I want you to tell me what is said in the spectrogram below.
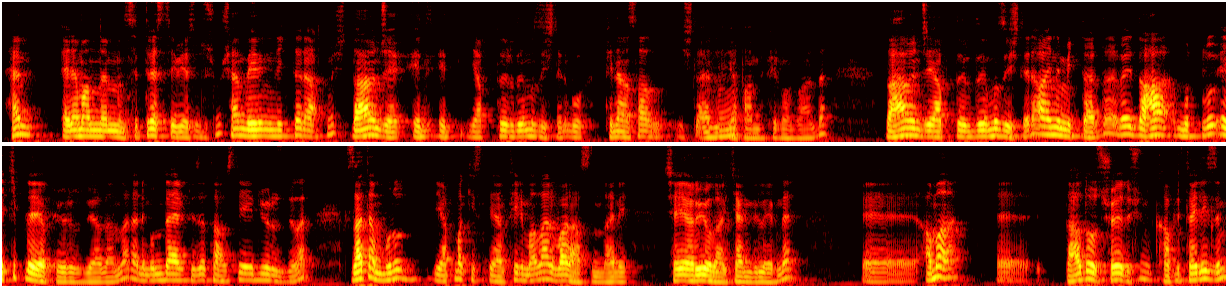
Hem elemanlarının stres seviyesi düşmüş hem verimlilikleri artmış. Daha önce ed- ed- yaptırdığımız işleri bu finansal işler yapan bir firma vardı. Daha önce yaptırdığımız işleri aynı miktarda ve daha mutlu ekiple yapıyoruz diyor adamlar. Hani bunu da herkese tavsiye ediyoruz diyorlar. Zaten bunu yapmak isteyen firmalar var aslında. Hani şey arıyorlar kendilerine. Ee, ama e, daha doğrusu şöyle düşün. Kapitalizm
